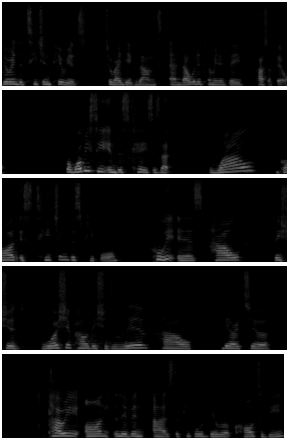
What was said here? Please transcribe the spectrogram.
during the teaching periods to write the exams, and that would determine if they pass or fail. But what we see in this case is that while God is teaching these people who He is, how they should worship, how they should live, how they are to carry on living as the people they were called to be,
